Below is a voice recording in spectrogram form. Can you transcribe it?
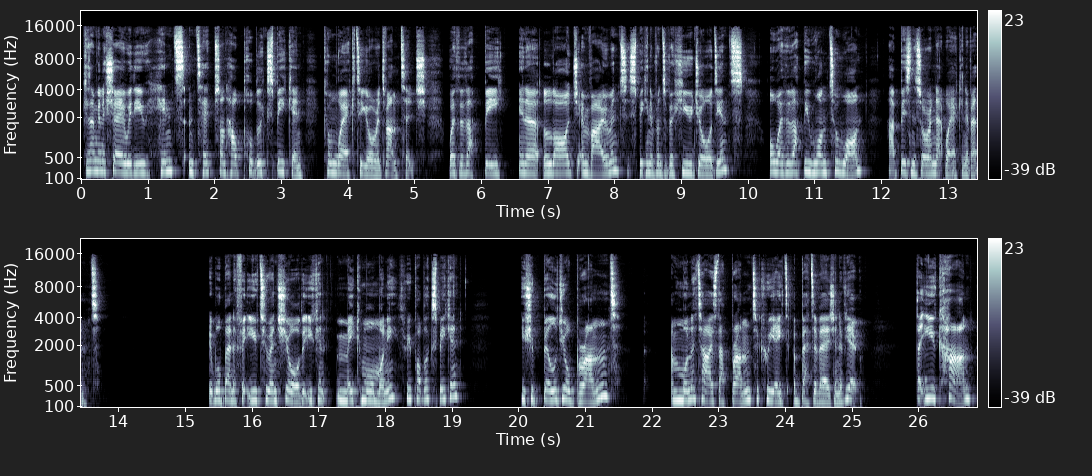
Because I'm going to share with you hints and tips on how public speaking can work to your advantage, whether that be in a large environment, speaking in front of a huge audience, or whether that be one to one at a business or a networking event. It will benefit you to ensure that you can make more money through public speaking. You should build your brand and monetize that brand to create a better version of you. That you can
